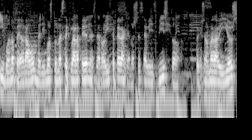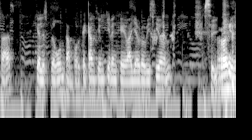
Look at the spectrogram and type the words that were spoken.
Y bueno, peor aún, venimos de unas declaraciones de Roy y Cepeda que no sé si habéis visto, pero que son maravillosas, que les preguntan por qué canción quieren que vaya a Eurovisión. Sí. Roy,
